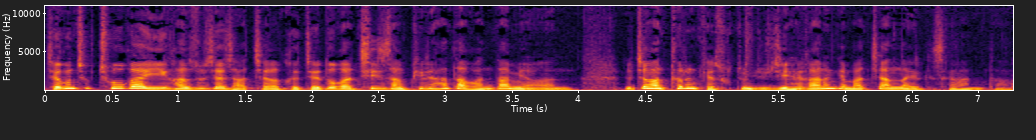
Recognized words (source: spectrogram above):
재건축 초과 이익 환수제 자체가 그 제도가 취지상 필요하다고 한다면 일정한 틀은 계속 좀 유지해가는 게 맞지 않나 이렇게 생각합니다.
